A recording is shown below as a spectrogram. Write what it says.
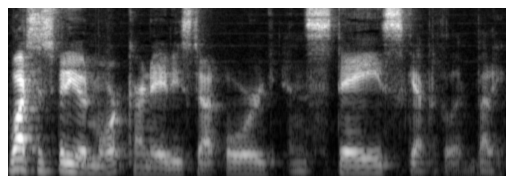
Watch this video at carneades.org and stay skeptical, everybody.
